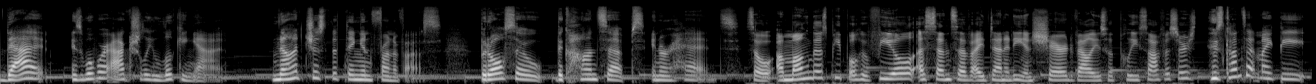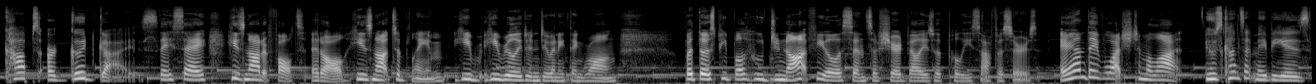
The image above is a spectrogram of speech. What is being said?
that is what we're actually looking at. Not just the thing in front of us, but also the concepts in our heads. So, among those people who feel a sense of identity and shared values with police officers, Whose concept might be cops are good guys. they say he's not at fault at all. He's not to blame. He he really didn't do anything wrong. But those people who do not feel a sense of shared values with police officers, and they've watched him a lot, Whose concept maybe is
